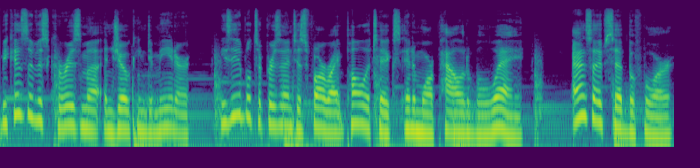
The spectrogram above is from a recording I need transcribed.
Because of his charisma and joking demeanor, he's able to present his far-right politics in a more palatable way. As I've said before,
